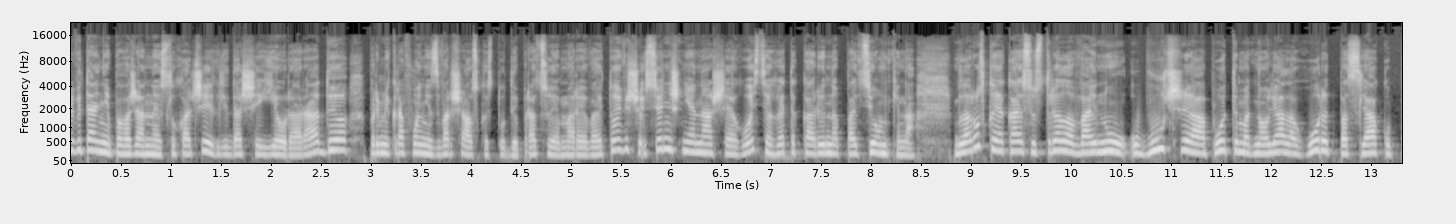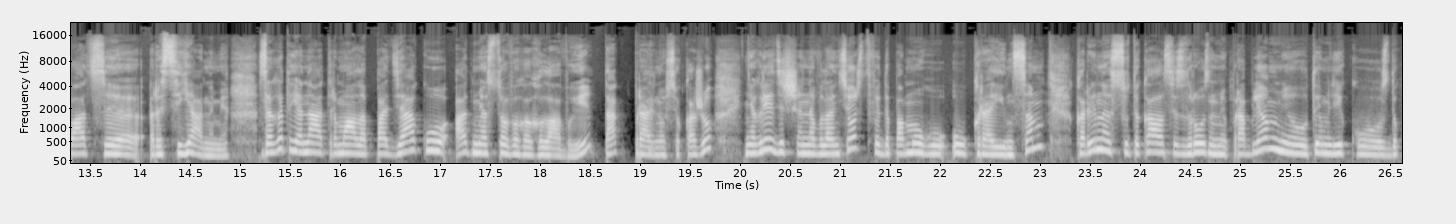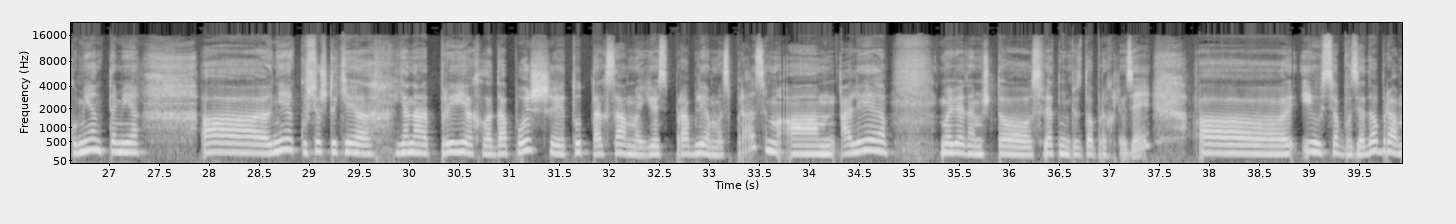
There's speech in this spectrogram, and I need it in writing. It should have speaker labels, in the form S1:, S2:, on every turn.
S1: прывітанне паважаныя слухачы гледачы еўрарадыё. Пры мікрафоне з варшаўскай студыі працуе Марыя вайтовіш. Сённяшняя нашая госця гэта карына пацёмкіна. Беларуска якая сустрэла вайну у бучы а потым аднаўляла горад пасля акупацыі расіянамі. За гэта яна атрымала падзяку ад мясцовага главы так правильно все кажу. Нягледзячы на валанцёрства дапамогу украінцам карына сутыкалася з рознымі праблемамі у тым ліку з дакументамі. Неяк усё ж таки яна прыехала да Польшы тут таксама ёсць праблемы з працам але мы ведаем што свет не без добрых людзей і ўсё будзе добра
